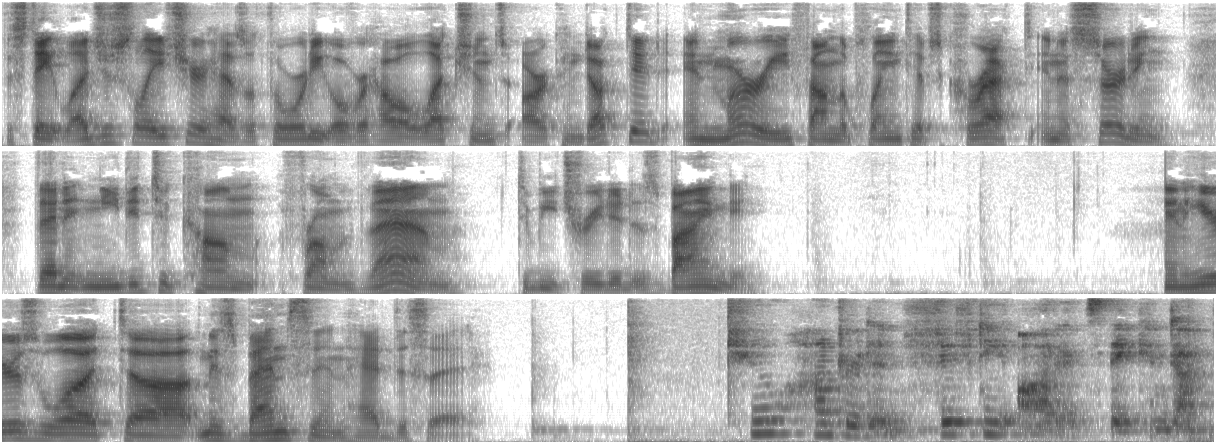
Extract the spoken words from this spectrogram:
The state legislature has authority over how elections are conducted, and Murray found the plaintiffs correct in asserting that it needed to come from them to be treated as binding. And here's what uh, Ms. Benson had to say. 250 audits they conduct.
